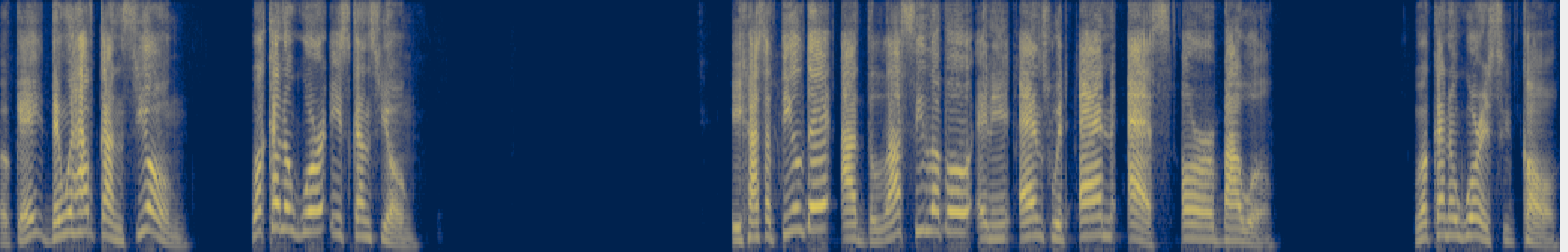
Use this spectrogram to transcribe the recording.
Okay? Then we have canción. What kind of word is canción? It has a tilde at the last syllable and it ends with NS or vowel. What kind of word is it called?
